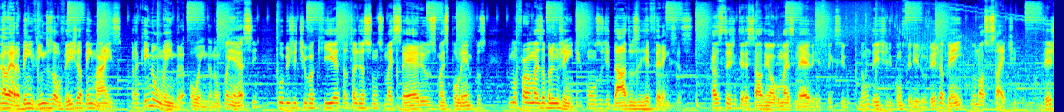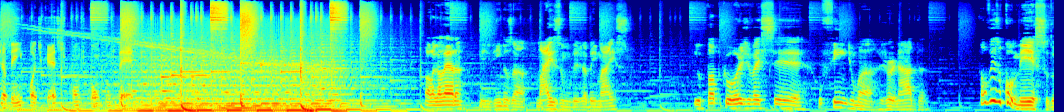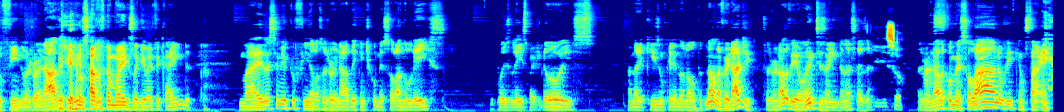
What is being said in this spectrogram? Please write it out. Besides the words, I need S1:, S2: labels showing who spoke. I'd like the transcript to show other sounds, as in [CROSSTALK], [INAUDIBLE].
S1: galera, bem-vindos ao Veja Bem Mais. Para quem não lembra ou ainda não conhece, o objetivo aqui é tratar de assuntos mais sérios, mais polêmicos, de uma forma mais abrangente, com uso de dados e referências. Caso esteja interessado em algo mais leve e reflexivo, não deixe de conferir o Veja Bem no nosso site, vejabempodcast.com.br. Fala galera, bem-vindos a mais um Veja Bem Mais. E o tópico hoje vai ser o fim de uma jornada. Talvez o começo do fim de uma jornada, que a gente não [LAUGHS] sabe o tamanho que isso aqui vai ficar ainda. Mas vai ser meio que o fim da nossa jornada aí que a gente começou lá no Leis. Depois Leis parte 2. Anarquismo, querendo ou não. Não, na verdade, essa jornada veio antes ainda, né, César?
S2: Isso.
S1: A jornada começou lá no Wittgenstein.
